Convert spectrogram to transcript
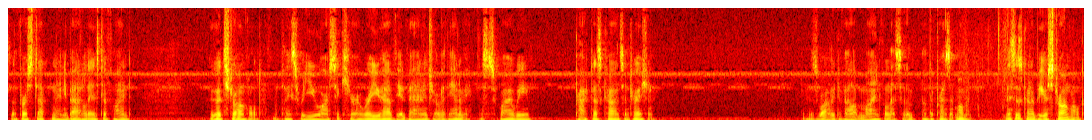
So the first step in any battle is to find a good stronghold, a place where you are secure, where you have the advantage over the enemy. This is why we practice concentration. This is why we develop mindfulness of the, of the present moment. This is going to be your stronghold.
